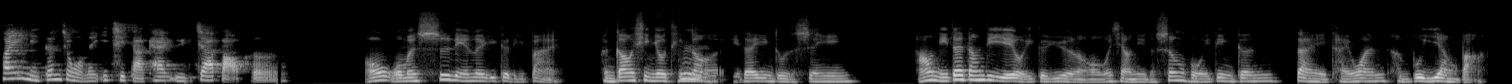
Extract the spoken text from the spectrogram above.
欢迎你跟着我们一起打开瑜伽宝盒。哦，我们失联了一个礼拜，很高兴又听到了你在印度的声音。嗯、好，你在当地也有一个月了哦，我想你的生活一定跟在台湾很不一样吧？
